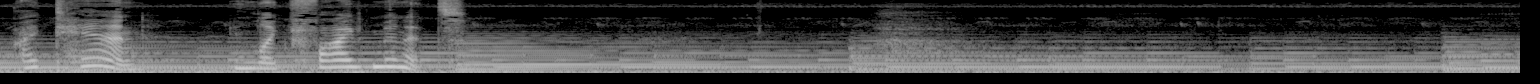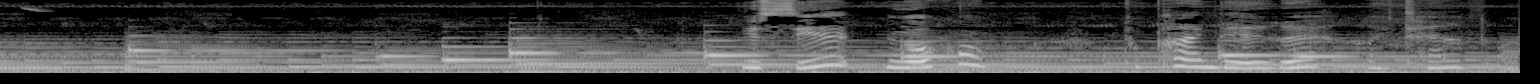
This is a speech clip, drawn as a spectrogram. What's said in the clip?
I tan in like five minutes. You see it? Loco? Tu pandere, I tan.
